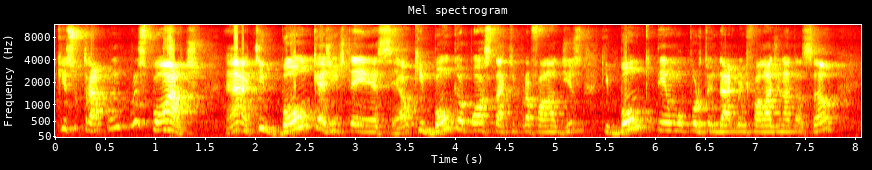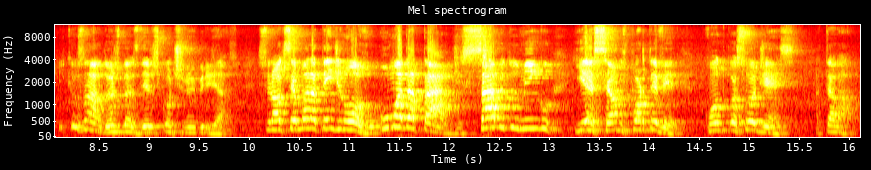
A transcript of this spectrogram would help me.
que isso traz para o esporte. É, que bom que a gente tem ESL, que bom que eu posso estar aqui para falar disso, que bom que tem uma oportunidade para a gente falar de natação e que os nadadores brasileiros continuem brilhando. Esse final de semana tem de novo, uma da tarde, sábado e domingo, ESL no Sport TV. Conto com a sua audiência. Até lá.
